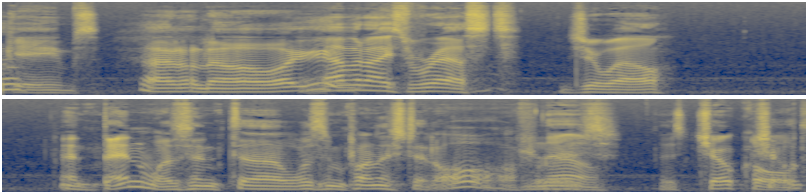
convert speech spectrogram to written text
know. games. I don't know. Have a nice rest, Joel. And Ben wasn't uh, wasn't punished at all for No, his it's chokehold.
